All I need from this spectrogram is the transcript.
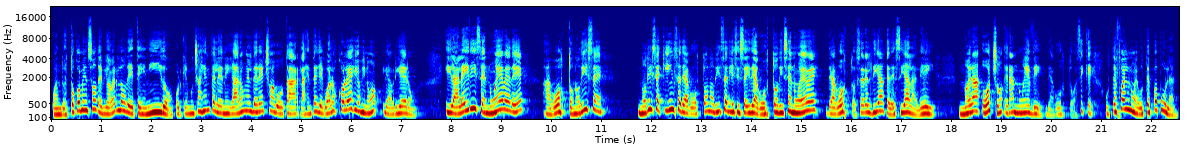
cuando esto comenzó, debió haberlo detenido, porque mucha gente le negaron el derecho a votar. La gente llegó a los colegios y no le abrieron. Y la ley dice 9 de agosto, no dice no dice 15 de agosto, no dice 16 de agosto, dice 9 de agosto. Ese era el día que decía la ley. No era 8, era 9 de agosto. Así que usted fue el nuevo, usted es popular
